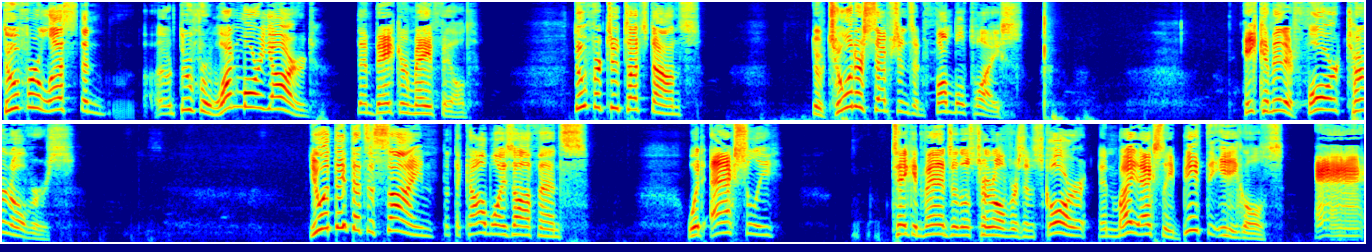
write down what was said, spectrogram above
Threw for less than, uh, threw for one more yard than Baker Mayfield. Threw for two touchdowns. Threw two interceptions and fumbled twice. He committed four turnovers. You would think that's a sign that the Cowboys offense would actually take advantage of those turnovers and score and might actually beat the Eagles. Eh.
